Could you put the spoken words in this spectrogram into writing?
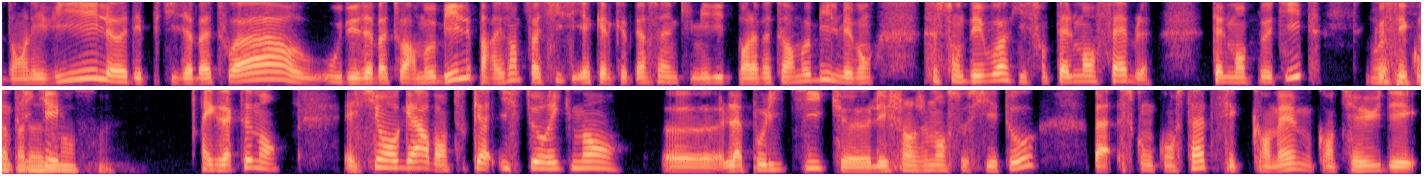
dans les villes, des petits abattoirs ou, des abattoirs mobiles par exemple. Enfin si il y a quelques personnes qui militent pour l'abattoir mobile, mais bon, ce sont des voies qui sont tellement faibles, tellement petites que c'est compliqué. Exactement. Et si on regarde en tout cas historiquement euh, la politique, euh, les changements sociétaux, bah, ce qu'on constate, c'est quand même quand il y a eu des,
